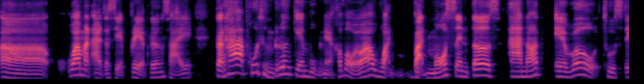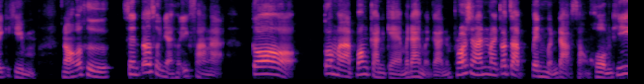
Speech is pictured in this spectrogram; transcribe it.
เอ่อว่ามันอาจจะเสียเปรียบเรื่องไซส์ แต่ถ้าพูดถึงเรื่องเกมบุกเนี่ยเขาบอกไว้ว่า what but most centers are not able to stick him เนาะก็คือเซนเตอร์ส่วนใหญ่ของอีกฝั่งอะก็ก็มาป้องกันแกไม่ได้เหมือนกัน เพราะฉะนั้นมันก็จะเป็นเหมือนดาบสองคมที่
